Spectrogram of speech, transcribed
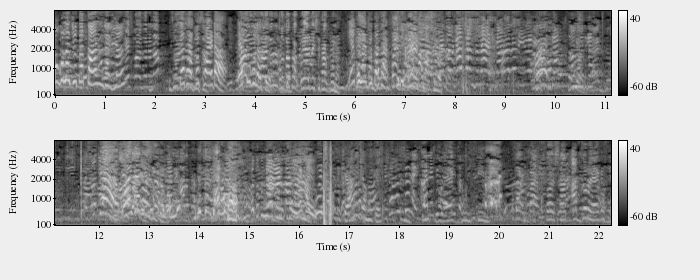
ওগুলো জুতা টান দেখ না। জুতা থাকবে ছয়টা। এতগুলো জুতা থাকবে আর বেশি থাকব না এগুলো জুতা থাকবে। ওই যে ওইদিকে আমি যাব কে এক দুই তিন চার পাঁচ ছয় সাত আট জন হয়ে গেছে।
